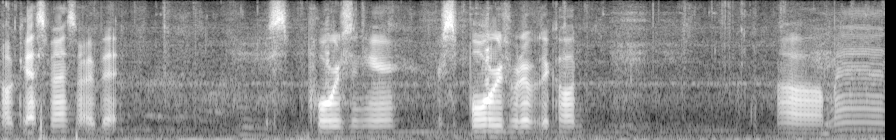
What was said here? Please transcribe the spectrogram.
Oh, gas mask? Alright, bet. There's pores in here. Or spores, whatever they're called. Oh, man.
